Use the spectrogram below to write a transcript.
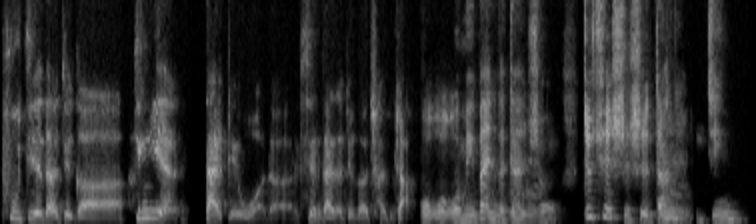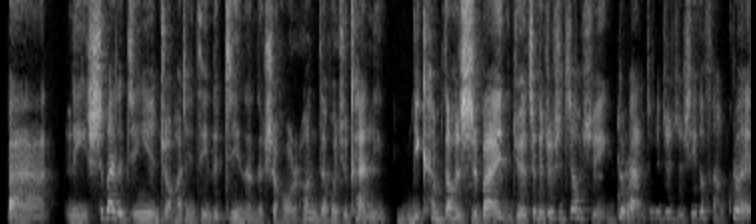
扑街的这个经验。带给我的现在的这个成长，我我我明白你的感受，就确实是当你已经把你失败的经验转化成你自己的技能的时候，然后你再回去看你，你看不到失败，你觉得这个就是教训，对吧？这个就只是一个反馈，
